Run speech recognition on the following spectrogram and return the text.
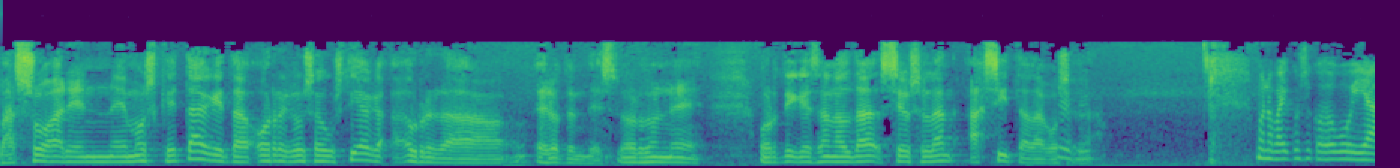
basoaren mosketak eta horre gauza guztiak aurrera eroten dez. Orduan, e, hortik esan alda, zeuzelan azita dago zela. Bueno, ba, ikusiko dugu ia,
